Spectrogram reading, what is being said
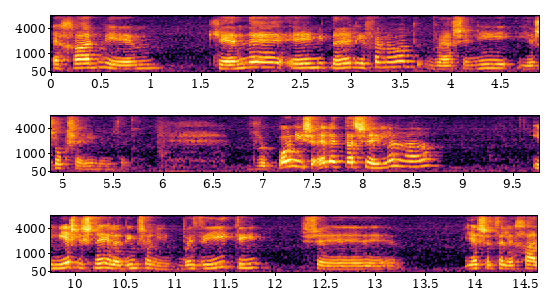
אחד מהם כן אה, אה, מתנהל יפה מאוד, והשני, יש לו קשיים עם זה. ופה נשאלת השאלה, אם יש לי שני ילדים שונים, וזיהיתי שיש אצל אחד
